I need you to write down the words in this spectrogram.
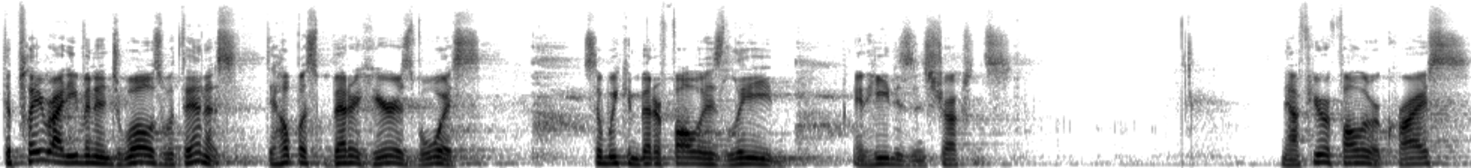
The playwright even indwells within us to help us better hear his voice so we can better follow his lead and heed his instructions. Now, if you're a follower of Christ,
